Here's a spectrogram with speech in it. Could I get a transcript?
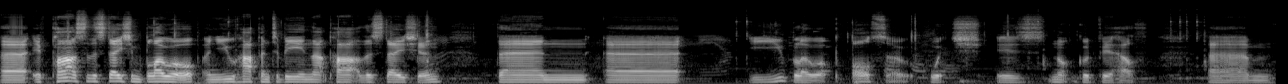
uh, if parts of the station blow up and you happen to be in that part of the station, then uh, you blow up also, which is not good for your health. Um,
